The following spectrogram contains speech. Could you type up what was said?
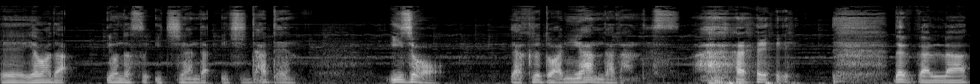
えー、山田4打数1安打1打点。以上。ヤクルトは2安打なんです。はい。だから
